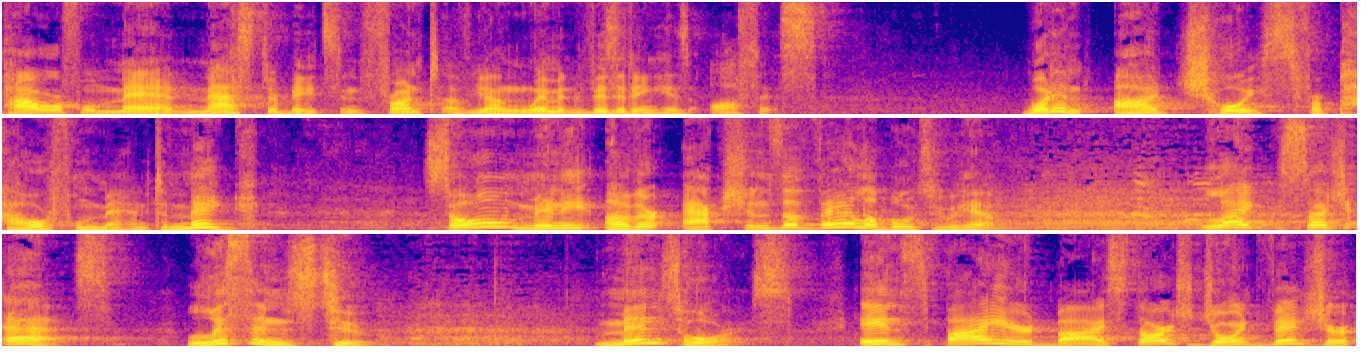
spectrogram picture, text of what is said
powerful man masturbates in front of young women visiting his office. What an odd choice for powerful man to make. So many other actions available to him, like such as listens to, mentors, inspired by, starts joint venture,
